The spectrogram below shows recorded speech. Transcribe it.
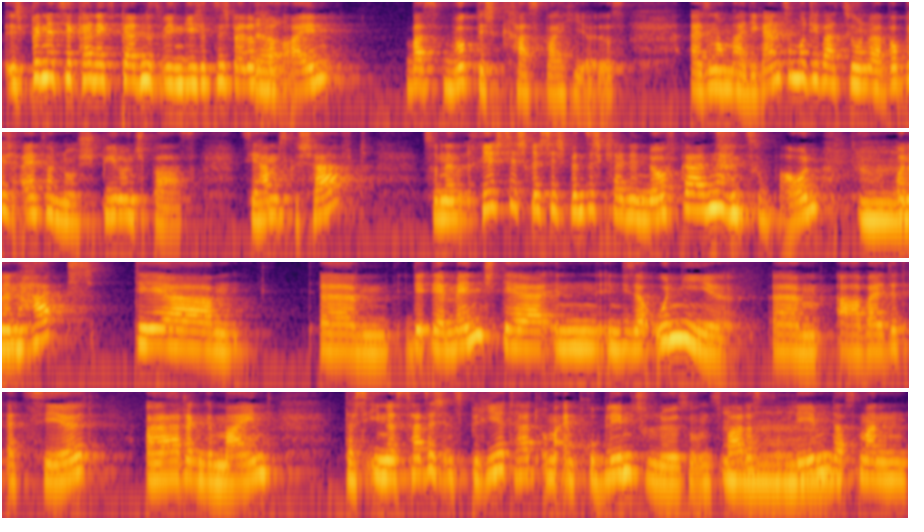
ich bin jetzt hier kein Experte, deswegen gehe ich jetzt nicht weiter Ja. drauf ein, was wirklich krass war hier ist. Also nochmal, die ganze Motivation war wirklich einfach nur Spiel und Spaß. Sie haben es geschafft, so eine richtig, richtig winzig kleine Nerfgun zu bauen. Und dann hat der, ähm, der, der Mensch, der in, in dieser Uni ähm, arbeitet, erzählt, oder hat dann gemeint, dass ihn das tatsächlich inspiriert hat, um ein Problem zu lösen. Und zwar das Problem, dass man,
